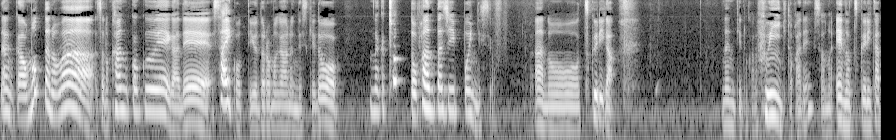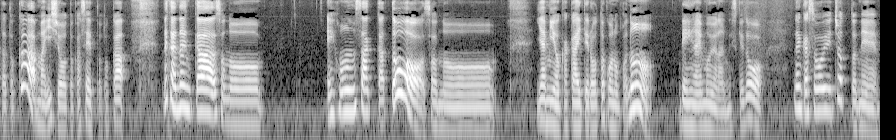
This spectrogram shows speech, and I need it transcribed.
なんか思ったのはその韓国映画で「サイコ」っていうドラマがあるんですけどなんかちょっとファンタジーっぽいんですよ。あの作りが。なんていうのかな雰囲気とかねその絵の作り方とか、まあ、衣装とかセットとか。だからなんかその絵本作家とその闇を抱えてる男の子の恋愛模様なんですけどなんかそういうちょっとね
